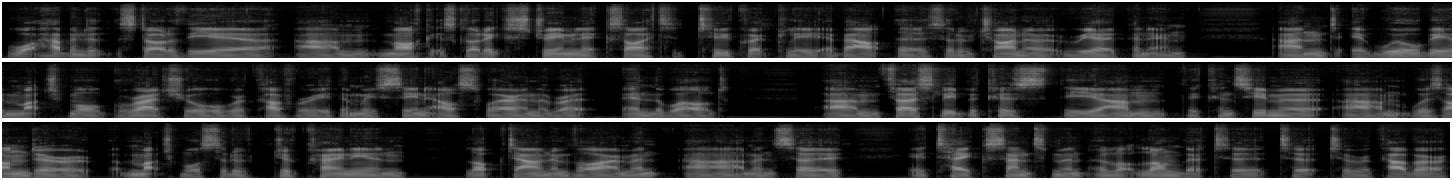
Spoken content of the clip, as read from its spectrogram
what happened at the start of the year, um, markets got extremely excited too quickly about the sort of China reopening, and it will be a much more gradual recovery than we've seen elsewhere in the re- in the world. Um, firstly, because the um, the consumer um, was under a much more sort of draconian lockdown environment, um, and so it takes sentiment a lot longer to to, to recover.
